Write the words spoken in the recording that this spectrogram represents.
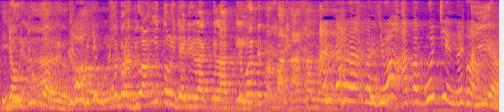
Jauh Iya, juga lu. jauh juga. Seberjuang itu lu jadi laki-laki. Cuma di perbatasan. Antara berjuang atau bucin emang. Iya,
